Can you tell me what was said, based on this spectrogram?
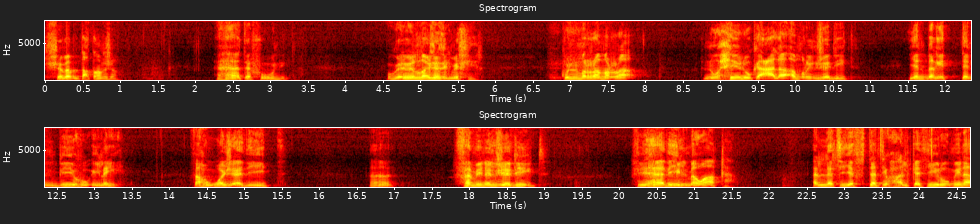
الشباب نتاع طنجة هاتفوني وقالوا لي الله يجازيك بخير. كل مرة مرة نحيلك على أمر جديد ينبغي التنبيه إليه فهو جديد ها؟ فمن الجديد في هذه المواقع التي يفتتحها الكثير من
